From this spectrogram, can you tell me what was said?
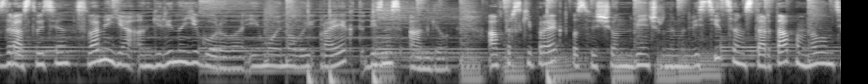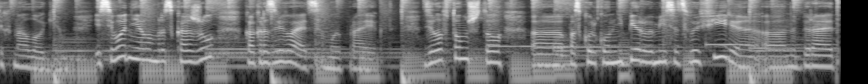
Здравствуйте, с вами я, Ангелина Егорова, и мой новый проект «Бизнес-ангел». Авторский проект посвящен венчурным инвестициям, стартапам, новым технологиям. И сегодня я вам расскажу, как развивается мой проект – Дело в том, что э, поскольку он не первый месяц в эфире э, набирает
